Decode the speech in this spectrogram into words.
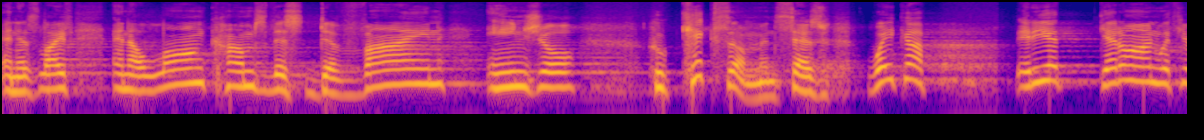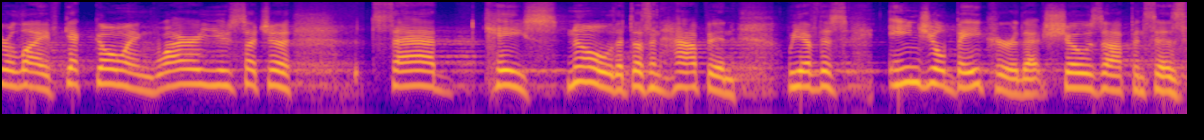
and his life. And along comes this divine angel who kicks him and says, Wake up, idiot get on with your life, get going. Why are you such a sad case? No, that doesn't happen. We have this angel baker that shows up and says,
